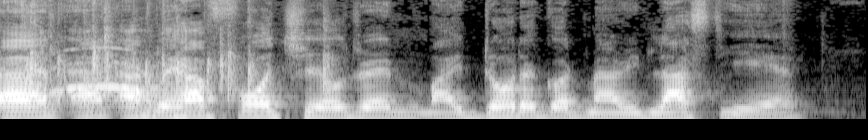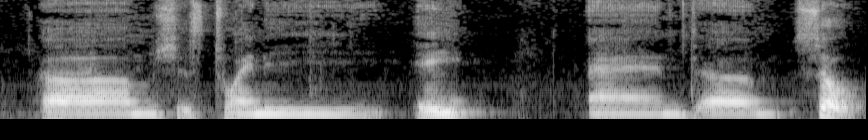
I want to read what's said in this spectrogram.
and, and, and, we have four children. My daughter got married last year. Um, she's 28. And um, so,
